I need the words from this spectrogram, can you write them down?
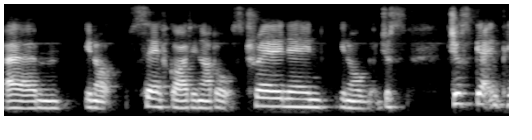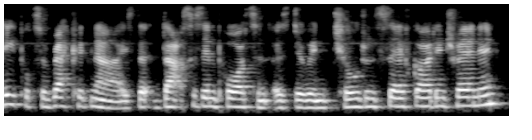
um, you know, safeguarding adults training, you know, just just getting people to recognise that that's as important as doing children's safeguarding training.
